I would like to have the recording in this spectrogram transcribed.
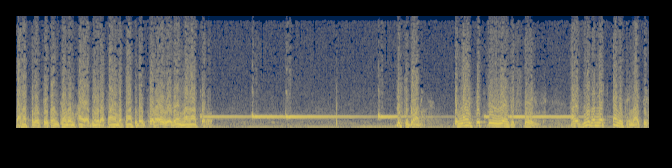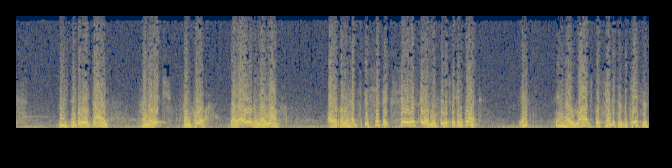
the hospital superintendent hired me to find the possible killer within the hospital. Mr. Browning, in my 15 years' experience, I've never met anything like this. These people who have died, some are rich, some poor. They're old and they're young. All of them had specific, serious ailments to which we can point. Yet, in a large percentage of the cases,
